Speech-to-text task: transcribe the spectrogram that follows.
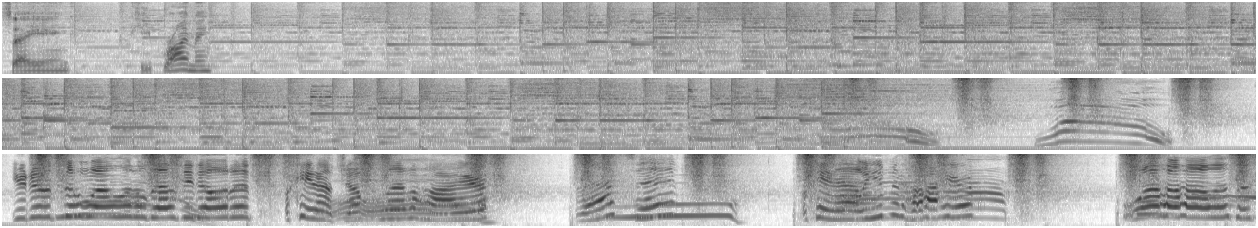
saying, keep rhyming. Whoa! You're doing so well, little Desi Donuts. Okay, now jump a little higher. That's it. Okay, now even higher. Whoa, this is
